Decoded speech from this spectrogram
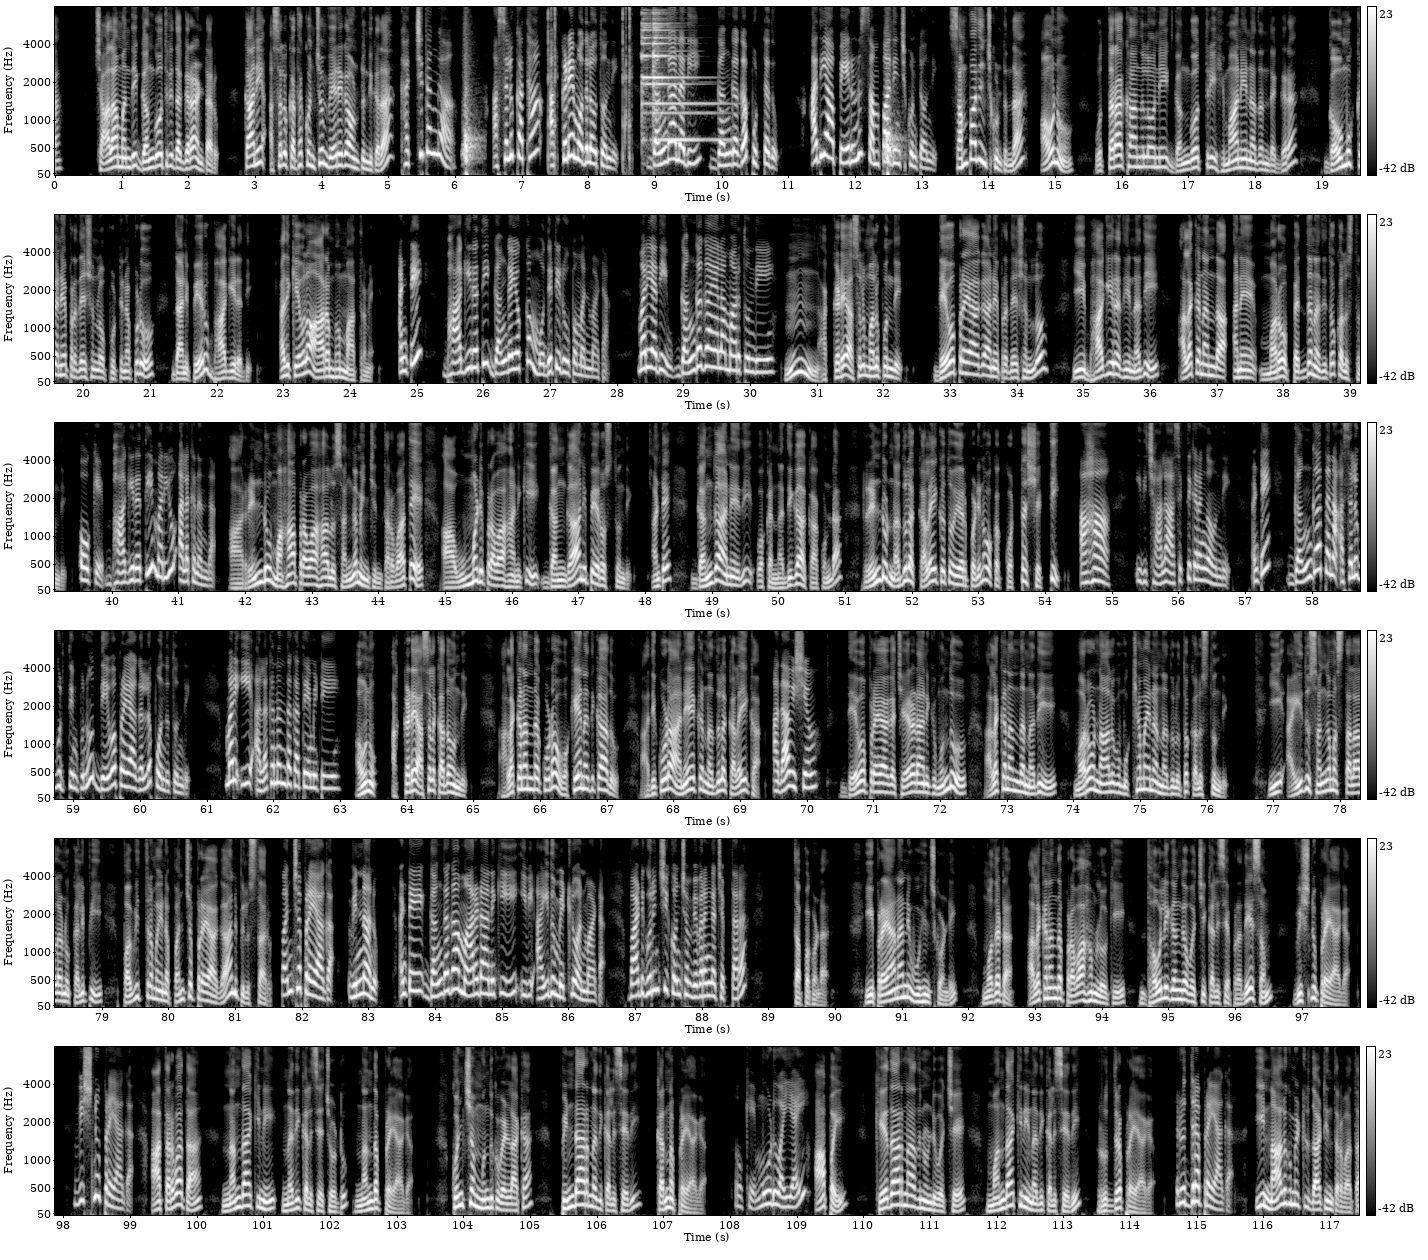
చాలామంది గంగోత్రి దగ్గర అంటారు. కాని అసలు కథ కొంచెం వేరేగా ఉంటుంది కదా? ఖచ్చితంగా. అసలు కథ అక్కడే మొదలవుతోంది. గంగానది గంగగా పుట్టదు. అది ఆ పేరును సంపాదించుకుంటోంది. సంపాదించుకుంటుందా? అవును. ఉత్తరాఖండ్లోని గంగోత్రి హిమానీ నదం దగ్గర గౌముఖ్ అనే ప్రదేశంలో పుట్టినప్పుడు దాని పేరు భాగీరథి. అది కేవలం ఆరంభం మాత్రమే. అంటే భాగీరథి గంగ యొక్క మొదటి రూపమన్నమాట. మరి అది గంగగా ఎలా మారుతుంది? అక్కడే అసలు మలుపుంది. దేవప్రయాగ అనే ప్రదేశంలో ఈ భాగీరథి నది అలకనంద అనే మరో పెద్ద నదితో కలుస్తుంది. ఓకే భాగీరథి మరియు అలకనంద. ఆ రెండు మహాప్రవాహాలు సంగమించిన తర్వాతే ఆ ఉమ్మడి ప్రవాహానికి గంగా అని పేరొస్తుంది. అంటే గంగా అనేది ఒక నదిగా కాకుండా రెండు నదుల కలయికతో ఏర్పడిన ఒక కొత్త శక్తి. ఆహా ఇది చాలా ఆసక్తికరంగా ఉంది. అంటే గంగా తన అసలు గుర్తింపును దేవప్రయాగల్లో పొందుతుంది. మరి ఈ అలకనంద కథేమిటి అవును అక్కడే అసలు కథ ఉంది. అలకనంద కూడా ఒకే నది కాదు అది కూడా అనేక నదుల కలయిక. అదా విషయం. దేవప్రయాగ చేరడానికి ముందు అలకనంద నది మరో నాలుగు ముఖ్యమైన నదులతో కలుస్తుంది. ఈ ఐదు సంగమ స్థలాలను కలిపి పవిత్రమైన పంచప్రయాగ అని పిలుస్తారు. పంచప్రయాగ విన్నాను. అంటే గంగగా మారడానికి ఇవి ఐదు మెట్లు అన్నమాట. వాటి గురించి కొంచెం వివరంగా చెప్తారా? తప్పకుండా. ఈ ప్రయాణాన్ని ఊహించుకోండి. మొదట అలకనంద ప్రవాహంలోకి ధౌలిగంగ వచ్చి కలిసే ప్రదేశం విష్ణుప్రయాగ. విష్ణుప్రయాగ. ఆ తర్వాత నందాకిని నది కలిసే చోటు నందప్రయాగ. కొంచెం ముందుకు వెళ్ళాక పిండార్ నది కలిసేది కర్ణప్రయాగ. ఓకే మూడు అయ్యాయి. ఆపై కేదార్నాథ్ నుండి వచ్చే మందాకిని నది కలిసేది రుద్రప్రయాగ. రుద్రప్రయాగ. ఈ నాలుగు మెట్లు దాటిన తర్వాత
